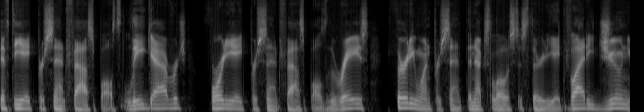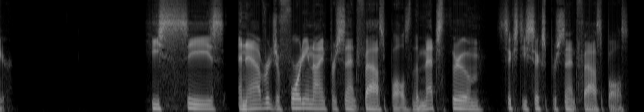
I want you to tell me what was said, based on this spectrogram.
58% fastballs. League average, 48% fastballs. The Rays, 31%. The next lowest is 38. Vladdy Jr. He sees an average of 49% fastballs. The Mets threw him 66% fastballs.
